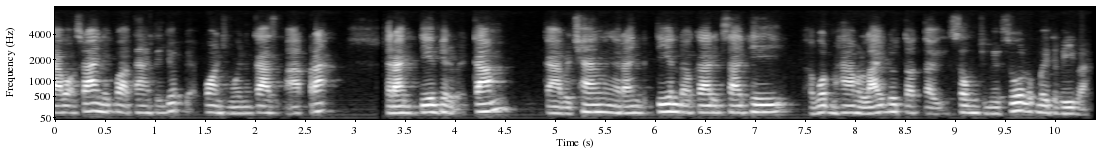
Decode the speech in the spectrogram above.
ការបកស្រាយនៃបទថាពិយុទ្ធពាក់ព័ន្ធជាមួយនឹងការសម្អាតប្រាក់ហិរញ្ញប្បទានភារវកម្មការប្រឆាំងនឹងហិរញ្ញប្បទានដល់ការរីកសាយភាយ អាវុធមហាបល្ល័យដូចតទៅសូមជំរាបសួរលោកមេធាវីបាទ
